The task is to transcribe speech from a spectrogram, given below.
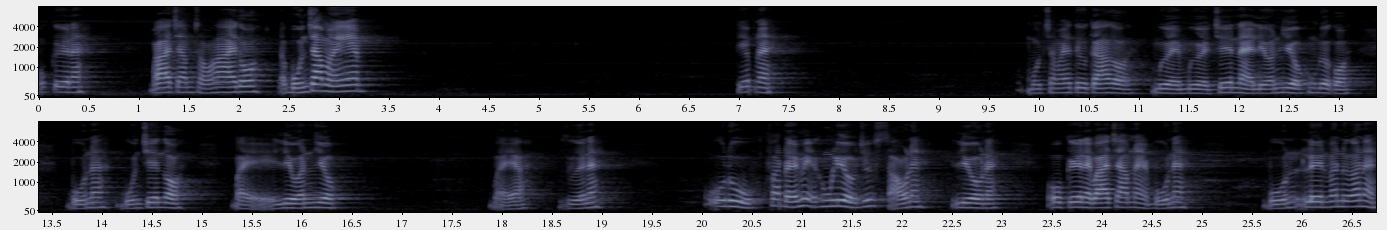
Ok này. 362 thôi. Là 400 rồi anh em. Tiếp này. 124k rồi. 10 10 trên này liều ăn nhiều không được rồi. 4 à 4 trên rồi. 7 liều ăn nhiều. 7 à dưới này. U đủ, phát đấy mẹ không liều chứ. 6 này, liều này. Ok này 300 này 4 này. 4 lên phát nữa này.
